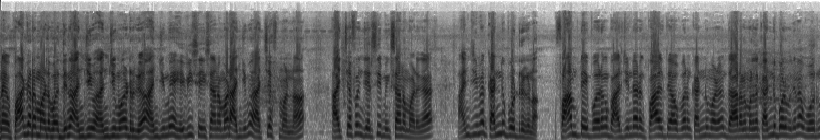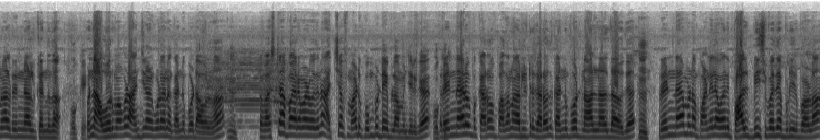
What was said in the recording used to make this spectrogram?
நான் பார்க்குற மாடு பார்த்தீங்கன்னா அஞ்சு அஞ்சு மாடு இருக்குது அஞ்சுமே ஹெவி சைஸான மாடு அஞ்சுமே ஹச்எஃப் மாடுனா ஹச்எஃப்பும் ஜெர்சி மிக்ஸ் ஆன மாடுங்க. அஞ்சுமே கன்று போட்டிருக்கணும் ஃபார்ம் டைப் வருங்க இப்போ அர்ஜென்ட்டாக எனக்கு பால் தேவைப்படும் கண்ணு மாடு தாராளமாக தான் கண்ணு போட்டு பார்த்தீங்கன்னா ஒரு நாள் ரெண்டு நாள் கண்ணு தான் ஓகே ஒன்று ஒரு மாடு கூட அஞ்சு நாள் கூட நான் கண்ணு போட்டு ஆகலாம் இப்போ ஃபஸ்ட்டாக பார்க்குற மாடு பார்த்தீங்கன்னா ஹச்எஃப் மாடு கொம்பு டைப்பில் அமைஞ்சிருக்கு. ரெண்டு நேரம் இப்போ கறவை பதினாறு லிட்டர் கறவை கண்ணு போட்டு நாலு நாள் தான் ஆகுது. ரெண்டு நேரம் நான் பண்ணையில் வந்து பால் பீசி பார்த்தே பிடிச்சிட்டு போகலாம்.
